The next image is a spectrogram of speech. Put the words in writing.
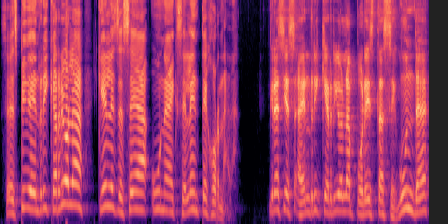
Se despide Enrique Arriola, quien les desea una excelente jornada. Gracias a Enrique Arriola por esta segunda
